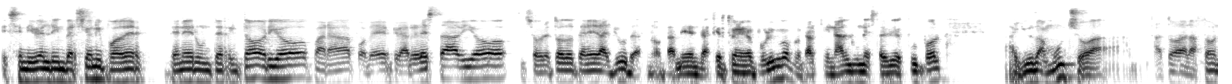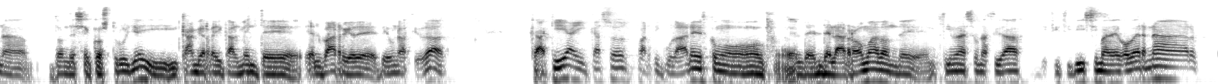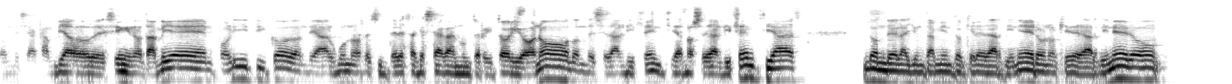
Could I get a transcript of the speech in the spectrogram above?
ese nivel de inversión y poder tener un territorio para poder crear el estadio y sobre todo tener ayudas, ¿no? También de cierto nivel público, porque al final un estadio de fútbol ayuda mucho a, toda la zona donde se construye y cambia radicalmente el barrio de una ciudad. Aquí hay casos particulares como el de, la Roma, donde encima es una ciudad dificilísima de gobernar, donde se ha cambiado de signo también político, donde a algunos les interesa que se haga en un territorio o no, donde se dan licencias, no se dan licencias, donde el ayuntamiento quiere dar dinero, no quiere dar dinero.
